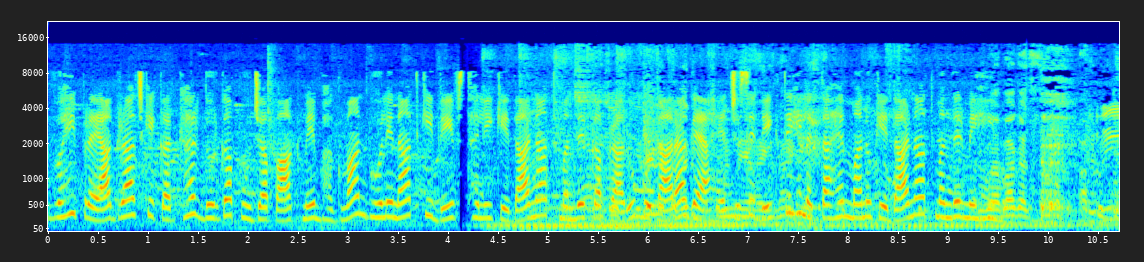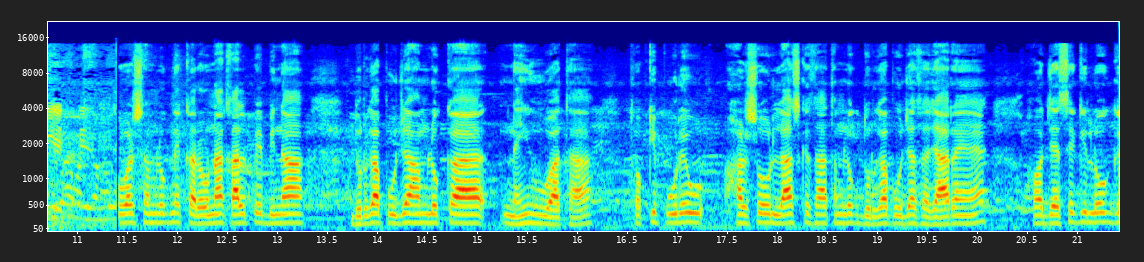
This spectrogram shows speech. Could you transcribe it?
वहीं प्रयागराज के कटघर दुर्गा पूजा पार्क में भगवान भोलेनाथ की देवस्थली केदारनाथ मंदिर का प्रारूप उतारा गया है, जिसे देखते ही लगता है मानो केदारनाथ मंदिर में ही। वर्ष हम लोग ने कोरोना काल पे बिना दुर्गा पूजा हम लोग का नहीं हुआ था तो अब पूरे हर्षोल्लास के साथ हम लोग दुर्गा पूजा सजा रहे हैं। और जैसे कि लोग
